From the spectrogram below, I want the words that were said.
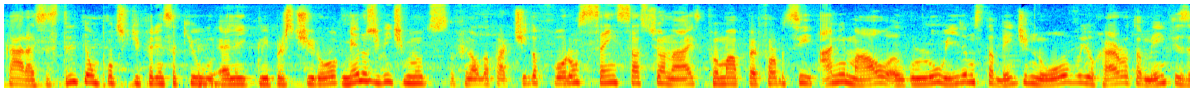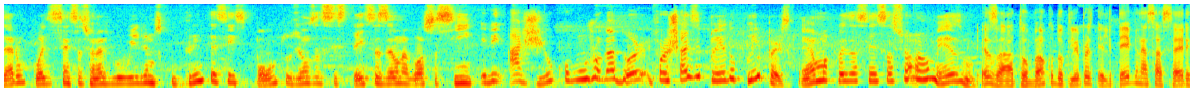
Cara, esses 31 pontos de diferença que o LA Clippers tirou, menos de 20 minutos no final da partida, foram sensacionais. Foi uma performance animal. O Lou Williams também, de novo, e o Harold também fizeram coisas sensacionais. O Lou Williams com 36 pontos e 11 assistências é um negócio assim. Ele agiu como um jogador franchise play do Clippers. É uma coisa sensacional mesmo. Exato. O banco do Clippers, ele teve nessa série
